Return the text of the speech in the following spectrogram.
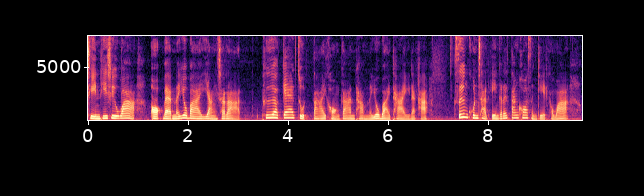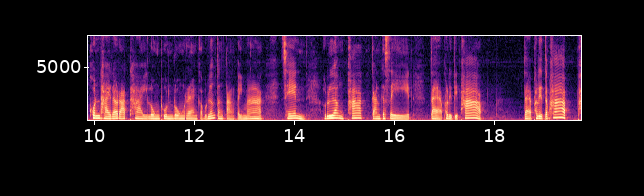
ชิ้นที่ชื่อว่าออกแบบนโยบายอย่างฉลาด เพื่อแก้จุดตายของการทำนโยบายไทยนะคะ ซึ่งคุณฉัดเองก็ได้ตั้งข้อสังเกตค่ะว่า คนไทยและรัฐไทยลงทุนลงแรงกับเรื่องต่างๆ ไปมาก เช่น เรื่องภาคการเกษตร แต่ผลิตภาพ แต่ผลิตภาพภ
